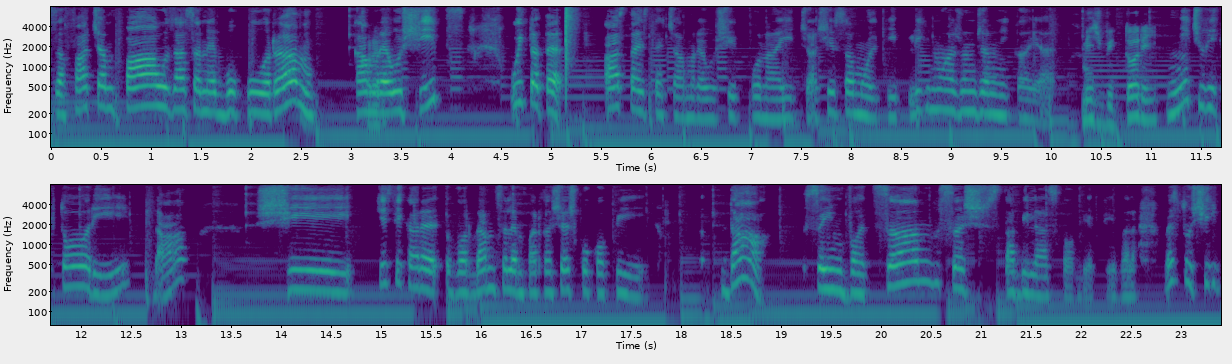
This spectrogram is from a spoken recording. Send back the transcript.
să facem pauza, să ne bucurăm că am Corect. reușit, uită-te, asta este ce am reușit până aici și să multiplic, nu ajungem nicăieri. Mici victorii. Mici victorii, da? Și chestii care vorbeam să le împărtășești cu copiii. Da, să învățăm să-și stabilească obiectivele. Vezi tu, și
